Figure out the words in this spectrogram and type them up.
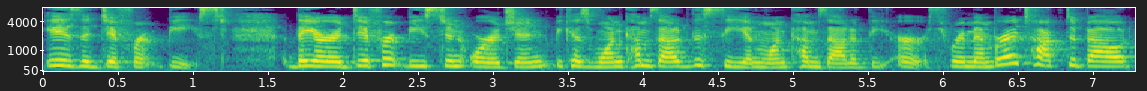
is a different beast. They are a different beast in origin because one comes out of the sea and one comes out of the earth. Remember, I talked about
